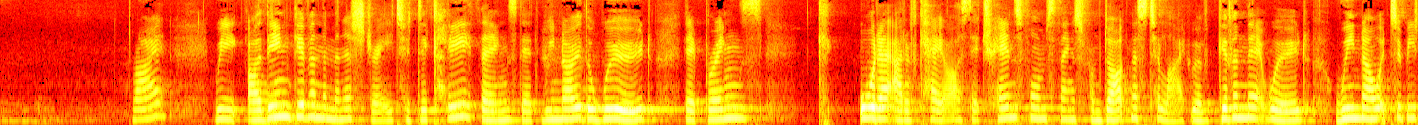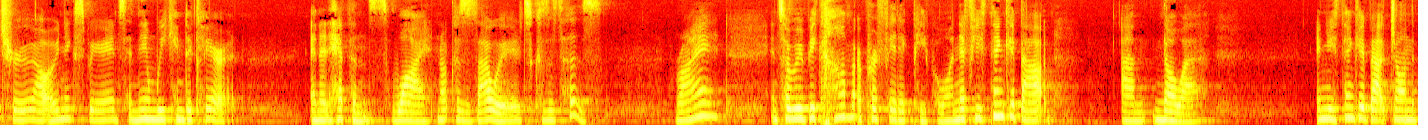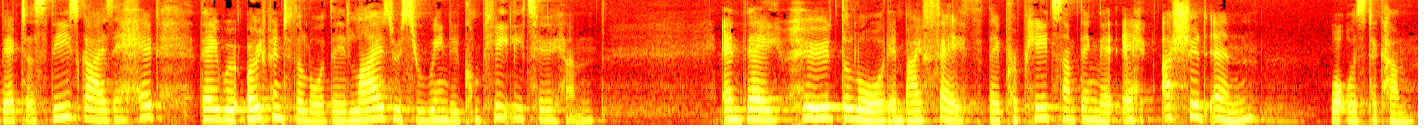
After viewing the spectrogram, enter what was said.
Right? We are then given the ministry to declare things that we know the word that brings order out of chaos, that transforms things from darkness to light. We have given that word, we know it to be true, our own experience, and then we can declare it. And it happens. Why? Not because it's our words, because it's His. Right? And so we become a prophetic people. And if you think about um, Noah and you think about John the Baptist, these guys, had, they were open to the Lord, their lives were surrendered completely to Him. And they heard the Lord, and by faith, they prepared something that eh, ushered in what was to come.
